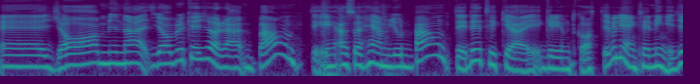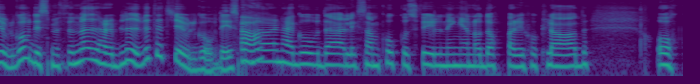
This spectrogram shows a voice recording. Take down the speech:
Eh, ja, mina, jag brukar göra Bounty, alltså hemgjord Bounty. Det tycker jag är grymt gott. Det är väl egentligen inget julgodis, men för mig har det blivit ett julgodis. Man Ja. gör den här goda liksom, kokosfyllningen och doppar i choklad. Och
